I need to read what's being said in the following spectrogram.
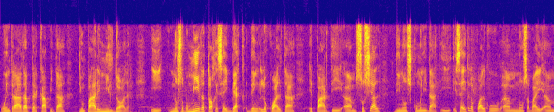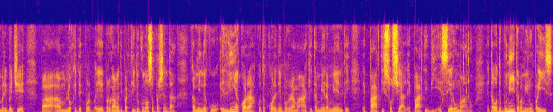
uma entrada per capita de um par de mil dólares e nós estamos mira toque esse back den lo qual está é parte um, social de nossa comunidade e essa é o qual que um, nós vai um, para um, de eh, programa de partido que nós apresentar caminha com a linha cora que está de programa aqui está meramente é parte social é parte de ser humano. É outra bonita para mirar um país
